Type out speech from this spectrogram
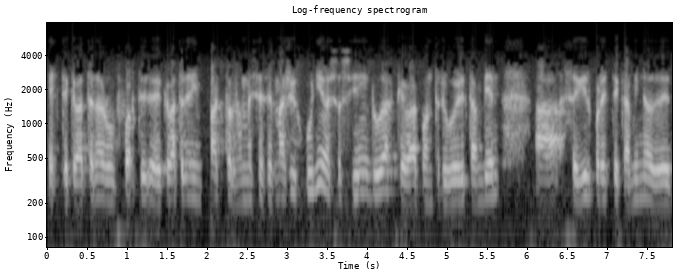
este, que va a tener un fuerte, eh, que va a tener impacto en los meses de mayo y junio, eso sin dudas que va a contribuir también a seguir por este camino de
